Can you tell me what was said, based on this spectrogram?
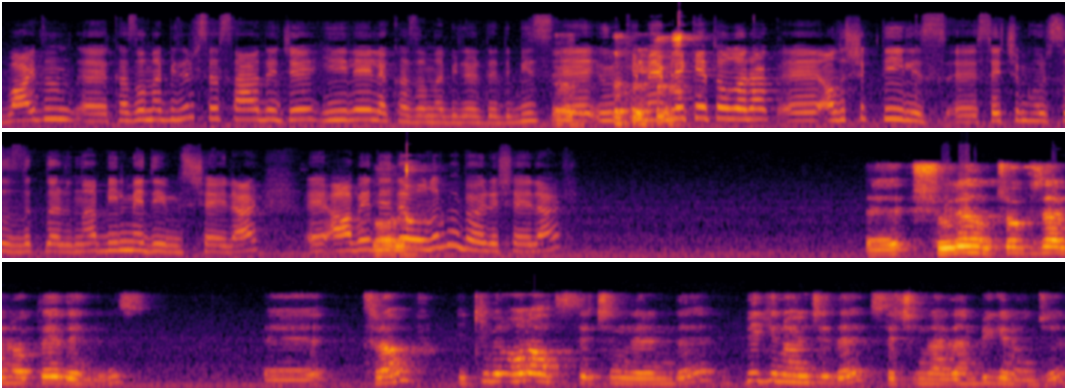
Biden e, kazanabilirse sadece hileyle kazanabilir dedi. Biz e, evet. ülke memleket olarak alışık değiliz seçim hırsızlıklarına, bilmediğimiz şeyler. ABD'de Doğru. olur mu böyle şeyler? E, Şule Hanım çok güzel bir noktaya değindiniz. Trump 2016 seçimlerinde bir gün önce de seçimlerden bir gün önce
